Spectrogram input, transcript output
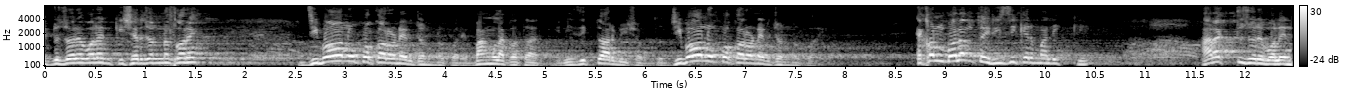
একটু জোরে বলেন, কিসের জন্য করে? জীবন উপকরণের জন্য করে, বাংলা কথা আর কি, রিজিক তো আরবি শব্দ, জীবন উপকরণের জন্য করে। এখন বলেন তো এই রিজিকের মালিক কে? আর একটু জোরে বলেন,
